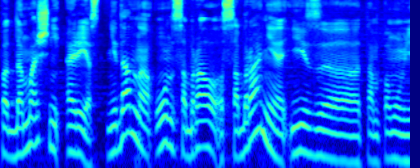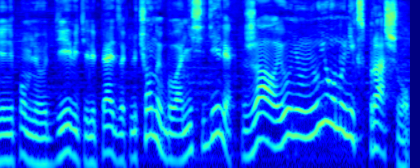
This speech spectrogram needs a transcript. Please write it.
под домашний арест. Недавно он собрал собрание из, э, там, по-моему, я не помню, 9 или 5 заключенных было, они сидели, жал, и, него, и он у них спрашивал,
